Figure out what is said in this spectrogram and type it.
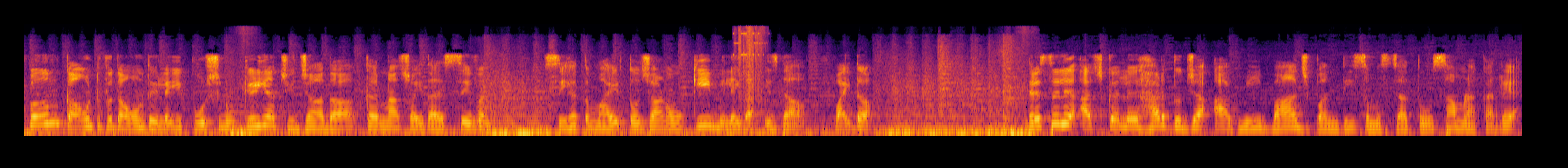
ਸਪਰਮ ਕਾਊਂਟ ਵਧਾਉਣ ਦੇ ਲਈ ਪੁਰਸ਼ ਨੂੰ ਕਿਹੜੀਆਂ ਚੀਜ਼ਾਂ ਦਾ ਕਰਨਾ ਚਾਹੀਦਾ ਹੈ? ਸੇਵਨ। ਸਿਹਤ ਮਾਹਿਰ ਤੋਂ ਜਾਣੋ, ਕੀ ਮਿਲੇਗਾ ਇਸ ਦਾ ਫਾਇਦਾ? ਦਰਅਸਲ ਅੱਜਕੱਲ ਹਰ ਦੂਜਾ ਆਦਮੀ ਬਾਂਝਪਨ ਦੀ ਸਮੱਸਿਆ ਤੋਂ ਸਾਹਮਣਾ ਕਰ ਰਿਹਾ ਹੈ।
